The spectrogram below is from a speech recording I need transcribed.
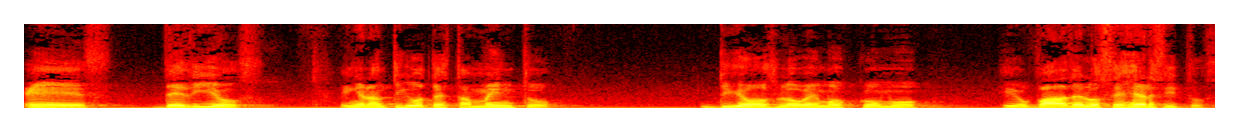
es de Dios. En el Antiguo Testamento, Dios lo vemos como Jehová de los ejércitos.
